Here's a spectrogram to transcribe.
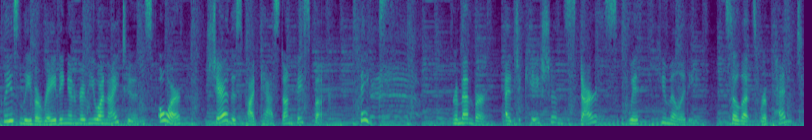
please leave a rating and review on iTunes or share this podcast on Facebook. Thanks. Remember, education starts with humility. So let's repent,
